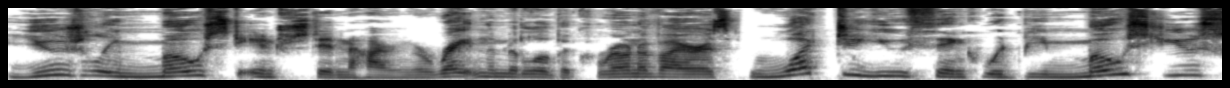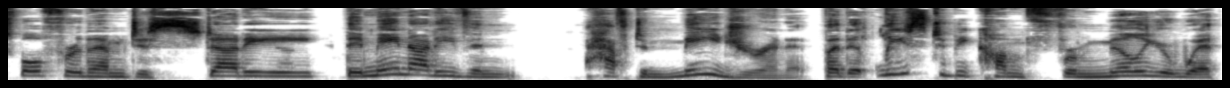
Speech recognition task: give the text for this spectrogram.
usually most interested in hiring? We're right in the middle of the coronavirus. What do you think would be most useful for them to study? They may not even have to major in it, but at least to become familiar with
